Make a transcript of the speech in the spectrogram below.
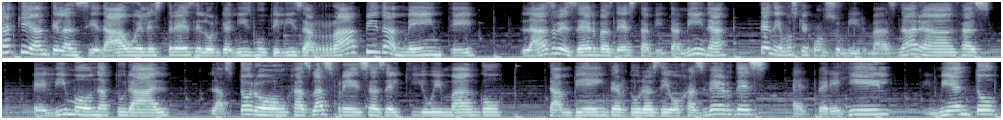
ya que ante la ansiedad o el estrés el organismo utiliza rápidamente las reservas de esta vitamina, tenemos que consumir más naranjas, el limón natural, las toronjas, las fresas, el kiwi mango, también verduras de hojas verdes, el perejil, pimiento,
